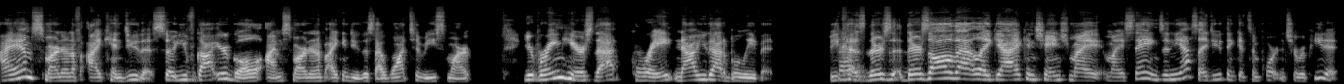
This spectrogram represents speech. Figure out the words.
I am smart enough. I can do this. So you've got your goal. I'm smart enough. I can do this. I want to be smart. Your brain hears that. Great. Now you got to believe it because right. there's there's all that like yeah i can change my my sayings and yes i do think it's important to repeat it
